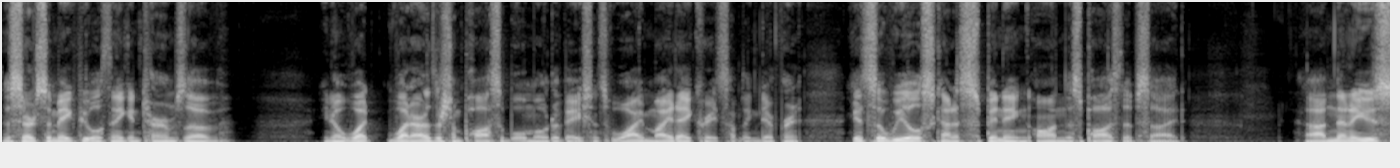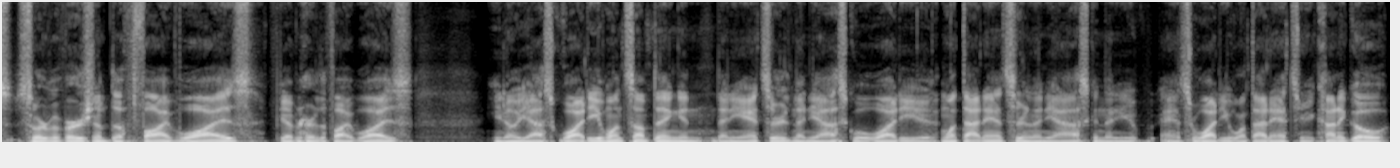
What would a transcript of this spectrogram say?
This starts to make people think in terms of, you know, what what are there some possible motivations? Why might I create something different? It gets the wheels kind of spinning on this positive side. Um, then I use sort of a version of the five whys. If you haven't heard the five whys, you know, you ask, why do you want something? And then you answer, and then you ask, well, why do you want that answer? And then you ask, and then you answer, why do you want that answer? And you kind of go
